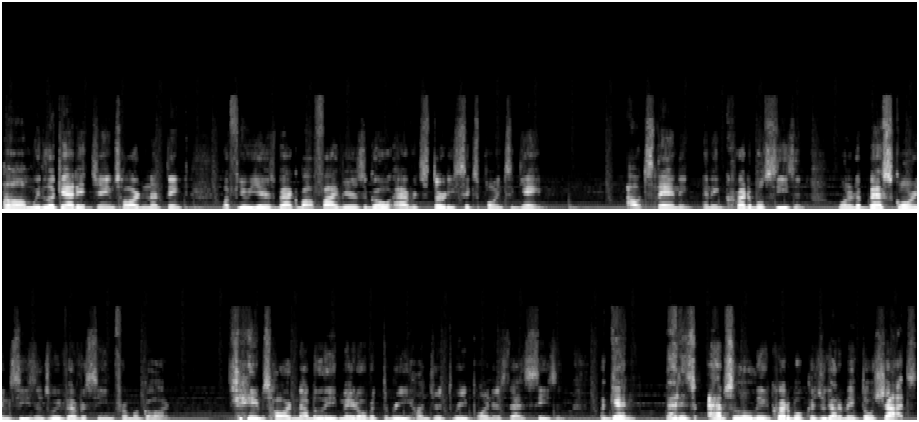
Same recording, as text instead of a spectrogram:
Um, we look at it, James Harden, I think a few years back, about five years ago, averaged 36 points a game. Outstanding, an incredible season, one of the best scoring seasons we've ever seen from a guard. James Harden, I believe, made over 300 three pointers that season. Again, that is absolutely incredible because you got to make those shots.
